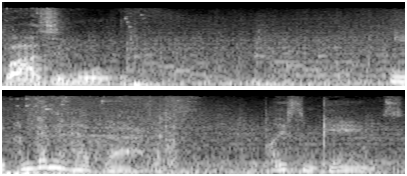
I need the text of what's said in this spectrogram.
Quase morro. I'm gonna head back. Play some games.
